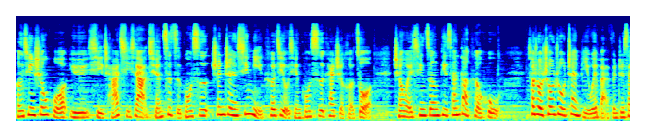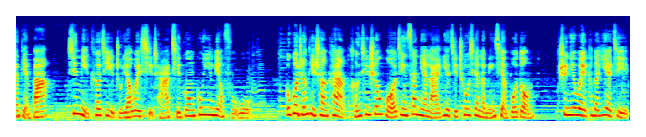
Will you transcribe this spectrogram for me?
恒星生活与喜茶旗下全资子公司深圳新米科技有限公司开始合作，成为新增第三大客户，销售收入占比为百分之三点八。新米科技主要为喜茶提供供应链服务。不过，整体上看，恒星生活近三年来业绩出现了明显波动，是因为它的业绩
